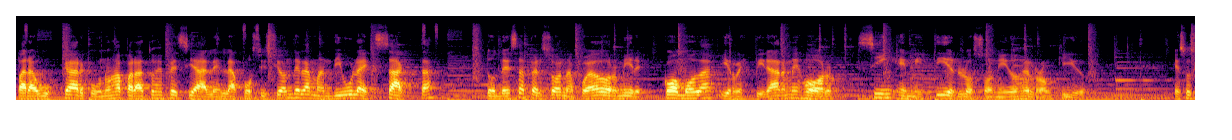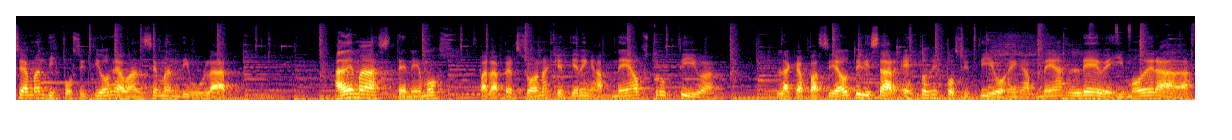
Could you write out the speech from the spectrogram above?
para buscar con unos aparatos especiales la posición de la mandíbula exacta donde esa persona pueda dormir cómoda y respirar mejor sin emitir los sonidos del ronquido. Eso se llaman dispositivos de avance mandibular. Además, tenemos para personas que tienen apnea obstructiva la capacidad de utilizar estos dispositivos en apneas leves y moderadas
